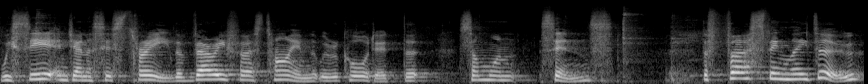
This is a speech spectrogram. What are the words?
We see it in Genesis 3, the very first time that we recorded that someone sins. The first thing they do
